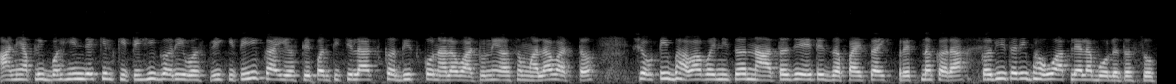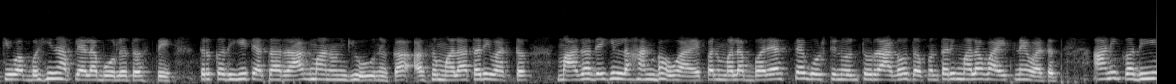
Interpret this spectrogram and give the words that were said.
आणि आपली बहीण देखील कितीही गरीब असली कितीही काही असली पण तिची लाज कधीच कोणाला वाटू नये असं मला वाटतं. शेवटी भावा बहिणीचं नातं जे आहे ते जपायचा एक प्रयत्न करा. कधीतरी भाऊ आपल्याला बोलत असतो किंवा बहीण आपल्याला बोलत असते तर कधीही त्याचा राग मानून घेऊ नका असं मला तरी वाटतं. माझा देखील लहान भाऊ आहे पण मला बऱ्याचशा गोष्टींवरून तो रागवतो पण तरी मला वाईट नाही वाटत. आणि कधी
